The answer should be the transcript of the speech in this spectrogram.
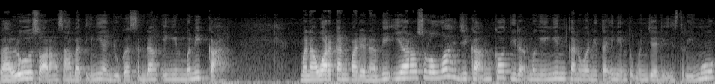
Lalu seorang sahabat ini yang juga sedang ingin menikah menawarkan pada Nabi, "Ya Rasulullah, jika engkau tidak menginginkan wanita ini untuk menjadi istrimu,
